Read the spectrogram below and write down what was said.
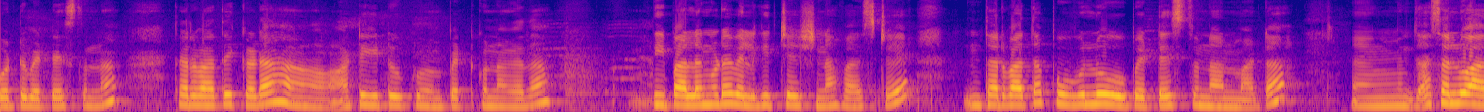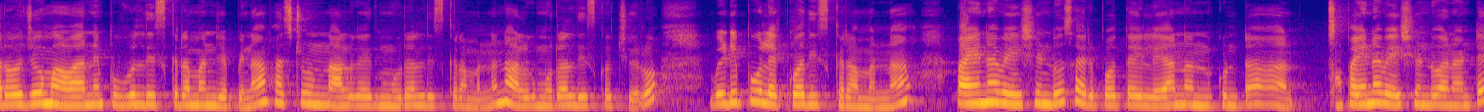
బొట్టు పెట్టేస్తున్నా. తర్వాత ఇక్కడ అటు ఇటు పెట్టుకున్నా కదా దీపాలను కూడా వెలిగించేసిన ఫస్ట్. తర్వాత పువ్వులు పెట్టేస్తున్నా అనమాట అసలు ఆ రోజు మా వారిని పువ్వులు తీసుకురమ్మని చెప్పిన. ఫస్ట్ నాలుగైదు మూరలు తీసుకురమ్మన్నా. నాలుగు మూరలు తీసుకొచ్చారు. విడి పూలు ఎక్కువ తీసుకురమ్మన్నా. పైన వేసిండు సరిపోతాయిలే అని అనుకుంటా పైన వేసిండు అని అంటే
